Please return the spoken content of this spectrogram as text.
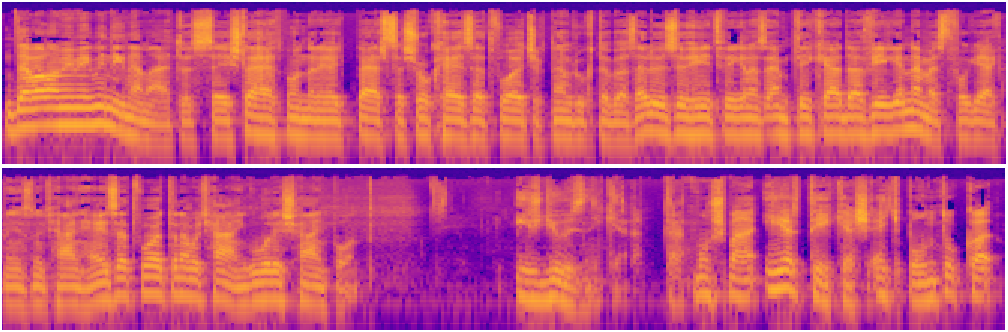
de valami még mindig nem állt össze, és lehet mondani, hogy persze sok helyzet volt, csak nem rúgta be az előző hétvégen az MTK, de a végén nem ezt fogják nézni, hogy hány helyzet volt, hanem hogy hány gól és hány pont. És győzni kell. Tehát most már értékes egy pontokkal,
